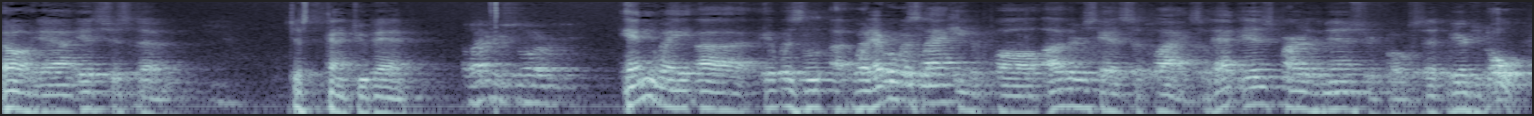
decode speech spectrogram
Oh, yeah, it's just, uh, just kind of too bad. I like your story. Anyway, uh, it was, uh, whatever was lacking to Paul, others had supplied. So that is part of the ministry, folks, that we are to, oh,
